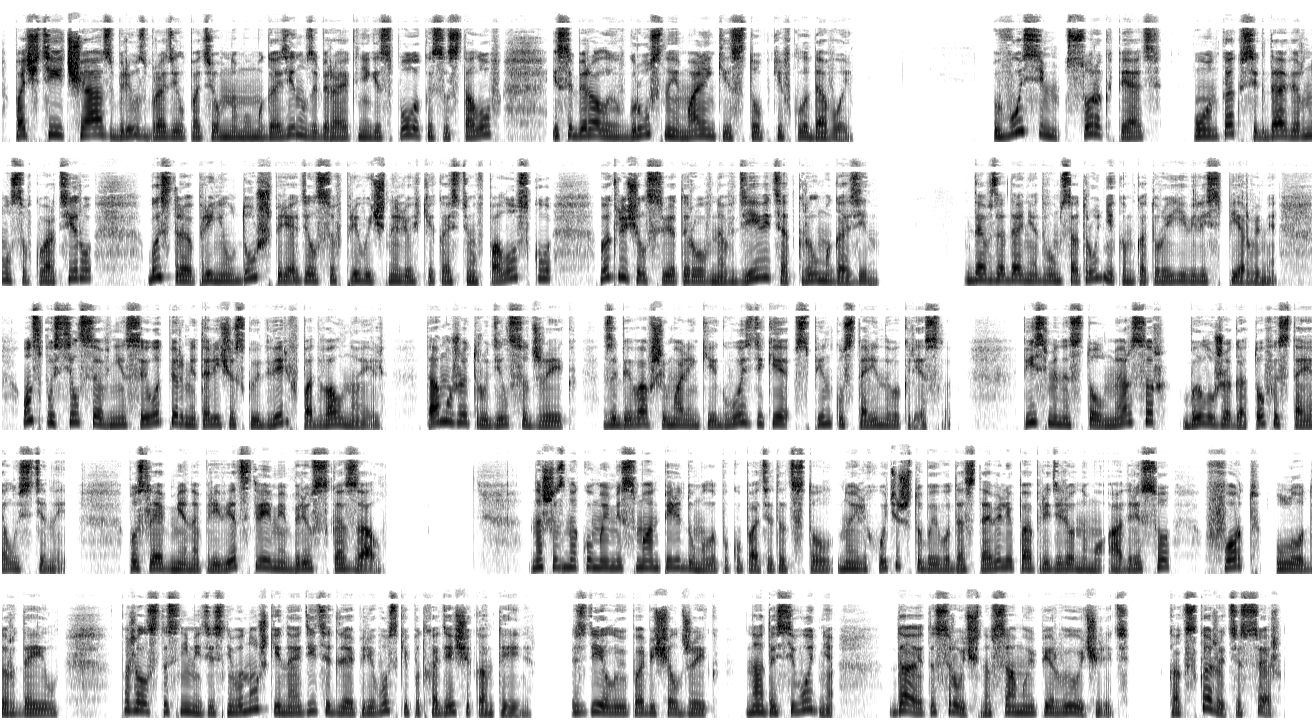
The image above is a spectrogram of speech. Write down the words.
Почти час Брюс бродил по темному магазину, забирая книги с полок и со столов, и собирал их в грустные маленькие стопки в кладовой. В 8.45 он, как всегда, вернулся в квартиру, быстро принял душ, переоделся в привычный легкий костюм в полоску, выключил свет и ровно в девять открыл магазин. Дав задание двум сотрудникам, которые явились первыми, он спустился вниз и отпер металлическую дверь в подвал Ноэль. Там уже трудился Джейк, забивавший маленькие гвоздики в спинку старинного кресла. Письменный стол Мерсер был уже готов и стоял у стены. После обмена приветствиями Брюс сказал — Наша знакомая мисс Ман передумала покупать этот стол, но Эль хочет, чтобы его доставили по определенному адресу в Форт Лодердейл. Пожалуйста, снимите с него ножки и найдите для перевозки подходящий контейнер. «Сделаю», — пообещал Джейк. «Надо сегодня?» «Да, это срочно, в самую первую очередь». «Как скажете, сэр».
